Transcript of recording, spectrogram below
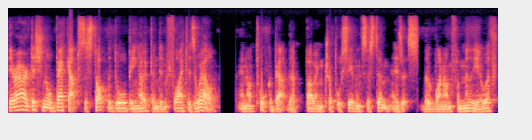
There are additional backups to stop the door being opened in flight as well. And I'll talk about the Boeing 777 system as it's the one I'm familiar with.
